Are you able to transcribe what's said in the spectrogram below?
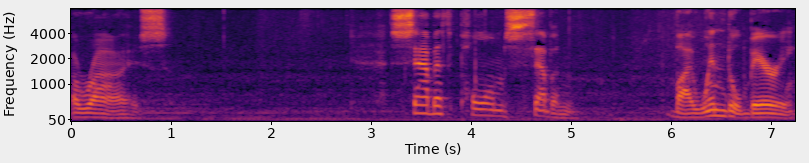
arise. Sabbath Poem 7 by Wendell Berry.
